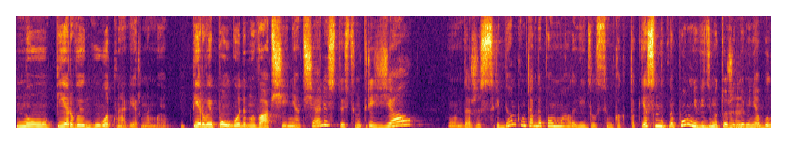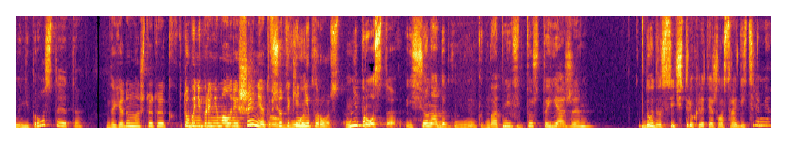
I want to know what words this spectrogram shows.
Ну, первый год, наверное, мы. Первые полгода мы вообще не общались. То есть он приезжал, он даже с ребенком тогда, по-моему, мало виделся. Он как-то так. Я смутно помню, видимо, тоже для меня было непросто это. Да я думаю, что это, кто бы ни принимал решение, это все-таки Вот. непросто. Непросто. Еще надо как бы отметить то, что я же до 24 лет я жила с родителями.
